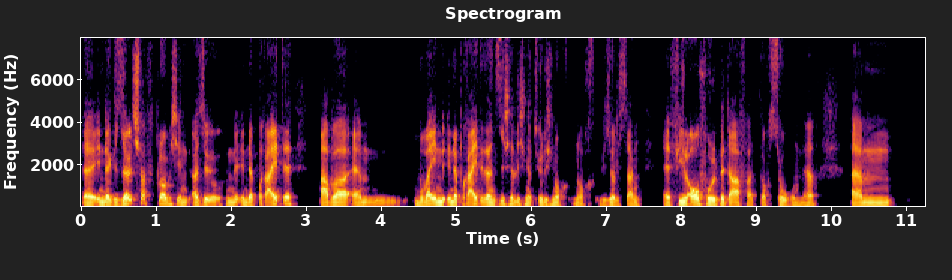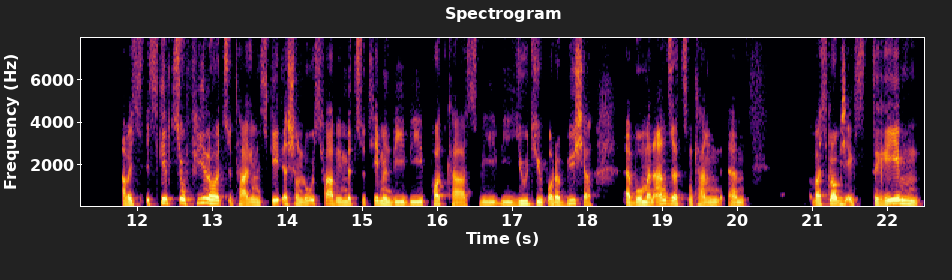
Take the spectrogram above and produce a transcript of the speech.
äh, in der Gesellschaft, glaube ich, in, also in, in der Breite, aber ähm, wobei in, in der Breite dann sicherlich natürlich noch, noch wie soll ich sagen, äh, viel Aufholbedarf hat, doch so rum, ja. Ähm, aber es, es gibt so viel heutzutage und es geht ja schon los, Fabi, mit so Themen wie, wie Podcasts, wie, wie YouTube oder Bücher, äh, wo man ansetzen kann, ähm, was, glaube ich, extrem,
